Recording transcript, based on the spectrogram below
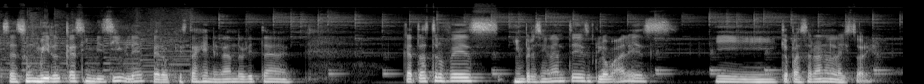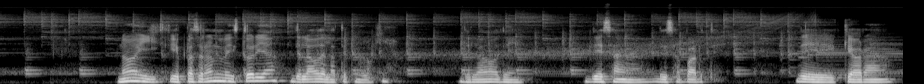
O sea, es un virus casi invisible, pero que está generando ahorita catástrofes impresionantes, globales, y que pasarán a la historia. ¿No? Y que pasarán la historia del lado de la tecnología, del lado de, de, esa, de esa parte, de que ahora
